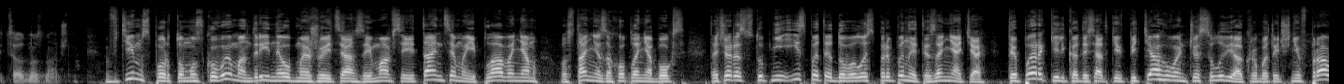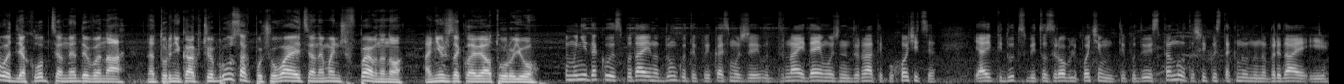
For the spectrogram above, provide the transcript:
і це однозначно. Втім, спортом мозковим Андрій не обмежується. Займався і танцями, і плаванням. Останнє захоплення бокс. Та через вступні іспити довелось припинити заняття. Тепер кілька десятків підтягувань чи силові акробатичні вправи для хлопця не дивина. На турніках чи брусах почувається не менш впевнено, аніж за клавіатурою. Мені деколи спадає на думку, типу, якась може дурна ідея, може не дурна, типу, хочеться. Я піду собі то зроблю, потім типу дивись, та ну, то ж якось так ну, набридає і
